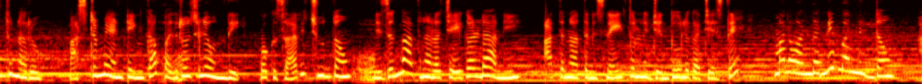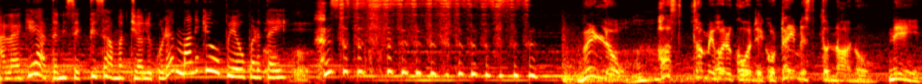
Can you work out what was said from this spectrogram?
చేస్తున్నారు? అష్టమి అంటే ఇంకా పది రోజులే ఉంది. ఒకసారి చూద్దాం. నిజంగా అతను అలా చేయగలడా అని? అతను అతని స్నేహితుల్ని జంతువులుగా చేస్తే మనం అందరినీ బంధిద్దాం. అలాగే అతని శక్తి సామర్థ్యాలు కూడా మనకి ఉపయోగపడతాయి. వెళ్ళు. అష్టమి వరకు నీకు టైం ఇస్తున్నాను. నీ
